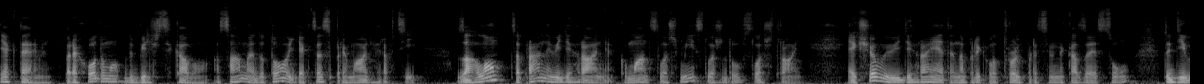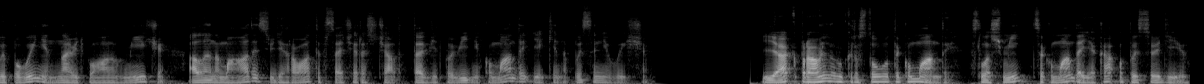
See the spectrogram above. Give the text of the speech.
як термін. Переходимо до більш цікавого, а саме до того, як це сприймають гравці. Загалом це правильне відіграння команд slash me, slash. Якщо ви відіграєте, наприклад, роль працівника ЗСУ, тоді ви повинні, навіть погано вміючи, але намагатись відігравати все через чат та відповідні команди, які написані вище. Як правильно використовувати команди? SlashMe – це команда, яка описує дію.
